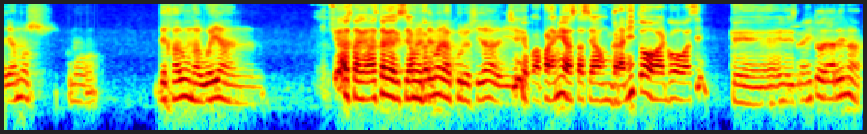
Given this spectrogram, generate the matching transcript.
hayamos como dejado una huella en... Sí, hasta, hasta sea un... El tema de la curiosidad. Y... Sí, para mí hasta sea un granito o algo así. Que es... Granito de arena.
